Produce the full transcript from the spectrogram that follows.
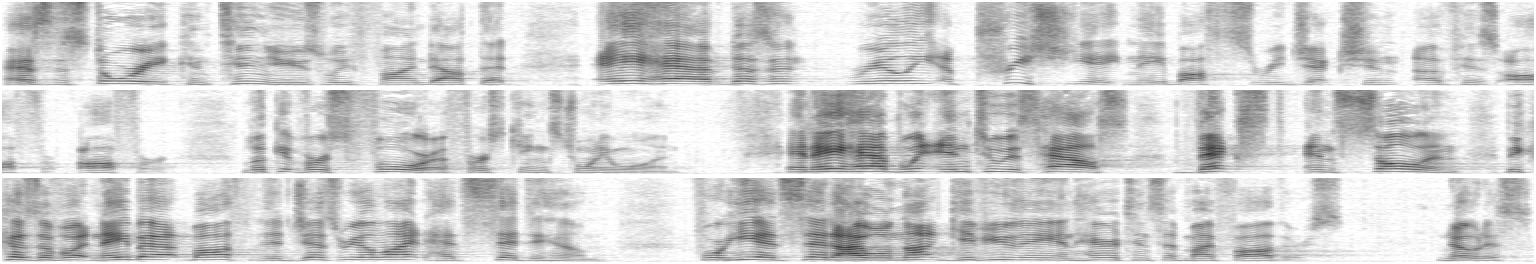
As the story continues, we find out that Ahab doesn't really appreciate Naboth's rejection of his offer. offer. Look at verse 4 of 1 Kings 21. And Ahab went into his house, vexed and sullen, because of what Naboth the Jezreelite had said to him. For he had said, I will not give you the inheritance of my fathers. Notice,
